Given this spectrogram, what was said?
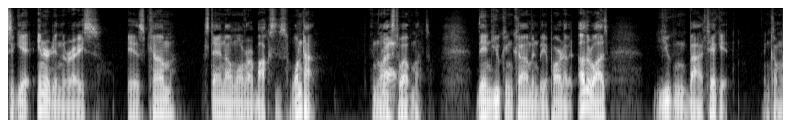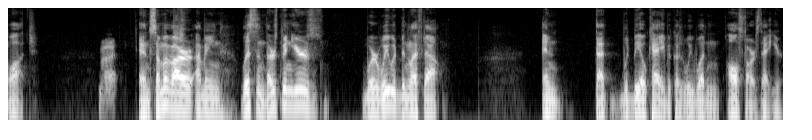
to get entered in the race is come stand on one of our boxes one time in the last 12 months. Then you can come and be a part of it. Otherwise, you can buy a ticket and come watch. Right. And some of our, I mean, listen, there's been years where we would have been left out. And that would be okay because we wasn't all stars that year.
